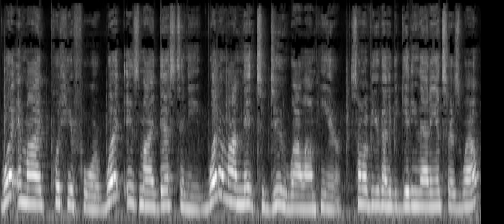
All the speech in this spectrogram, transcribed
what am I put here for? What is my destiny? What am I meant to do while I'm here? Some of you are going to be getting that answer as well.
